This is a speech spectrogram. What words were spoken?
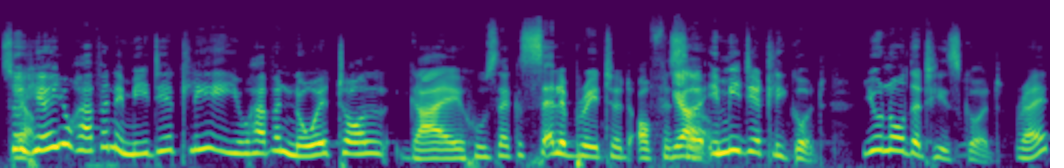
So Yeah. here you have an immediately you have a know-it-all guy who's like a celebrated officer, Yeah. immediately good. You know that he's good, right?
